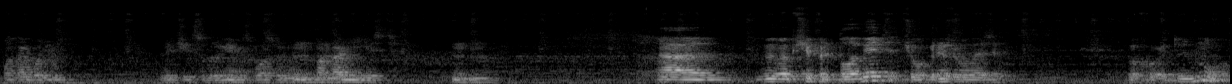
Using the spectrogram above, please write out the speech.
Пока будем лечиться другими способами, Мгм. пока не есть. Мгм. А вы вообще предполагаете, от чего грыжа вылазит? Выходит. Ну,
